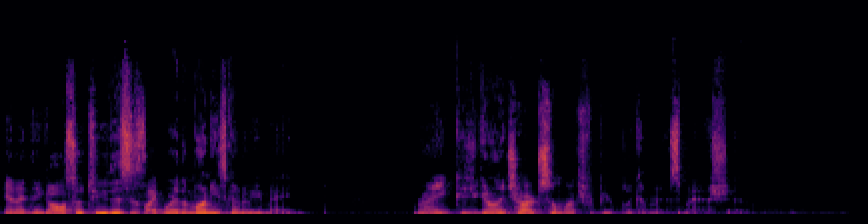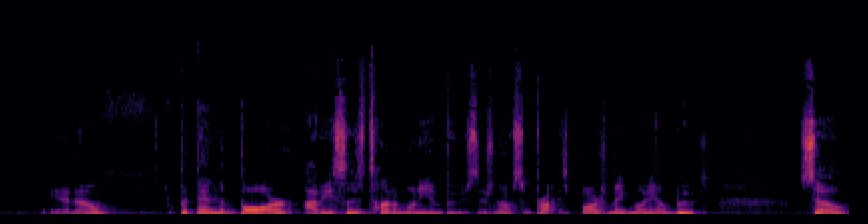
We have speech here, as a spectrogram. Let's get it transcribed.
and I think also too, this is like where the money's going to be made, right? Because you can only charge so much for people to come in and smash shit, you know. But then the bar, obviously, there's a ton of money in booze. There's no surprise. Bars make money on booze. So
